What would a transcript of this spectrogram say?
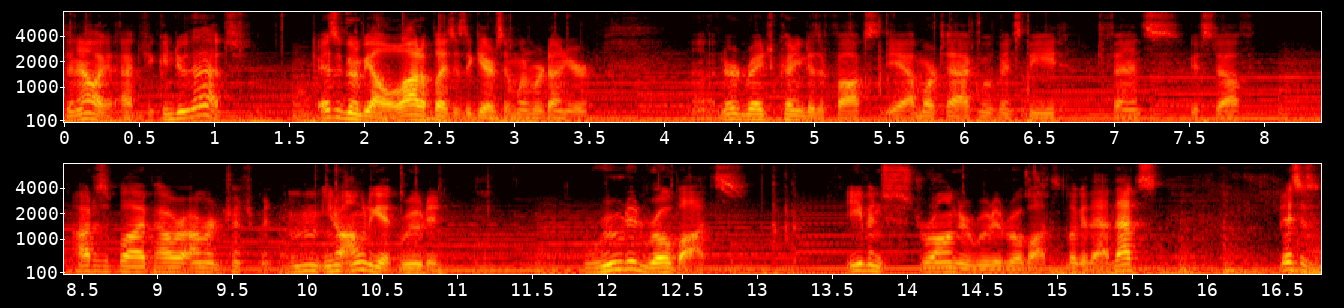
So now I actually can do that. This is to be a lot of places to garrison when we're done here. Uh, Nerd Rage, Cunning Desert Fox. Yeah, more attack, movement, speed, defense, good stuff. Auto supply, power, armor, entrenchment. Mm, you know, I'm to get rooted. Rooted robots. Even stronger rooted robots. Look at that. That's... This is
